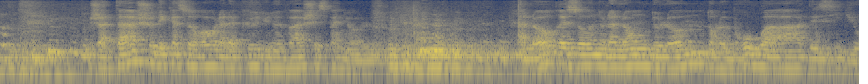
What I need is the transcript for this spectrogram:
J'attache des casseroles à la queue d'une vache espagnole. Alors résonne la langue de l'homme dans le brouhaha des idiomes.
